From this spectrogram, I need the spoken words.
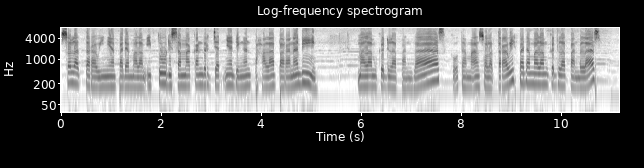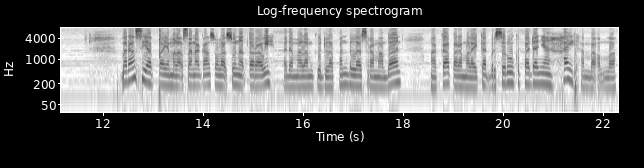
sholat tarawihnya pada malam itu disamakan derjatnya dengan pahala para nabi. Malam ke-18 Keutamaan sholat tarawih pada malam ke-18 Barang siapa yang melaksanakan sholat sunat tarawih pada malam ke-18 Ramadan Maka para malaikat berseru kepadanya Hai hamba Allah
